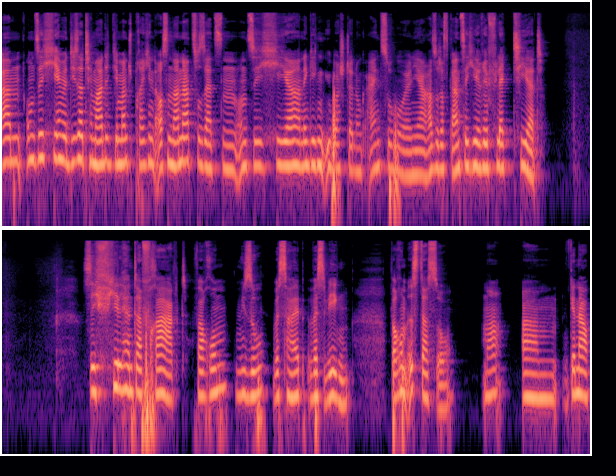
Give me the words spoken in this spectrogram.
ähm, um sich hier mit dieser Thematik dementsprechend auseinanderzusetzen und sich hier eine Gegenüberstellung einzuholen. Ja, also das Ganze hier reflektiert sich viel hinterfragt. Warum, wieso, weshalb, weswegen. Warum ist das so? Na, ähm, genau,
